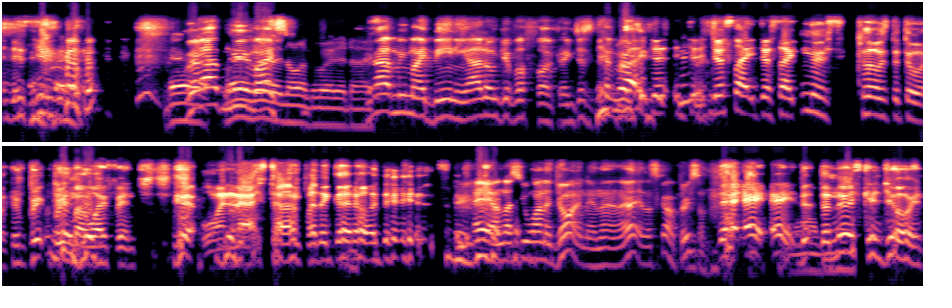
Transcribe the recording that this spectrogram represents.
and just keep- There- Grab me my- no other way to die. Grab me my beanie. I don't give a fuck. Like just get me. Bro, just, just, just like, just like, nurse, close the door. Bring, bring my wife in one last time for the good old days. hey, unless you want to join, and then uh, hey, let's go threesome. Hey, hey, the, the nurse can join.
